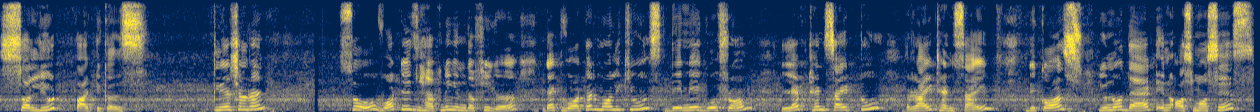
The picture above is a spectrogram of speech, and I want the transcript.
solute particles. Clear children? So what is happening in the figure that water molecules they may go from left hand side to right hand side because you know that in osmosis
